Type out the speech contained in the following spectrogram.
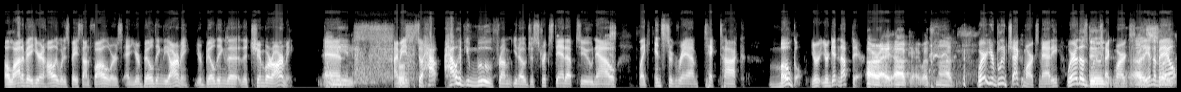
a lot of it here in Hollywood is based on followers, and you're building the army. You're building the the Chimbar army. And, I mean, I mean, so how how have you moved from you know just strict stand up to now like Instagram, TikTok mogul. You're you're getting up there. All right. Okay. Let's not. Where are your blue check marks, Maddie? Where are those Dude, blue check marks? Are I they in the mail?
